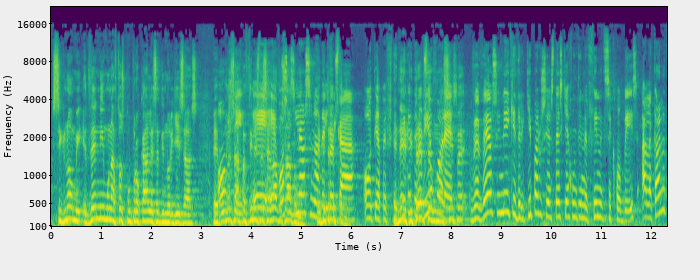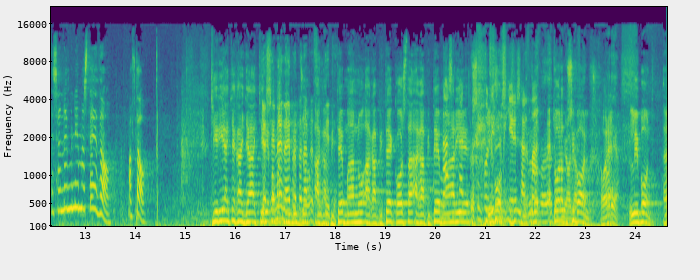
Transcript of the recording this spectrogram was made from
συγγνώμη, δεν ήμουν αυτός που προκάλεσε την οργή σας. Επομένως, απευθύνεστε σε ε, Εγώ σας λέω συναδελφικά ότι απευθυνθήκατε ε, ναι, δύο φορές. Είπε... Βεβαίως είναι οι κεντρικοί παρουσιαστές και έχουν την ευθύνη της εκπομπής, αλλά κάνετε σαν να μην είμαστε εδώ. Αυτό. Κυρία και Γαγιά, κύριε σε μένα έπρεπε να αγαπητέ Μάνο, αγαπητέ Κώστα, αγαπητέ να Μάριε. Να λοιπόν, κύριε Σαλμά. Τώρα του συμβόλου. Ωραία. Λοιπόν, ε,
